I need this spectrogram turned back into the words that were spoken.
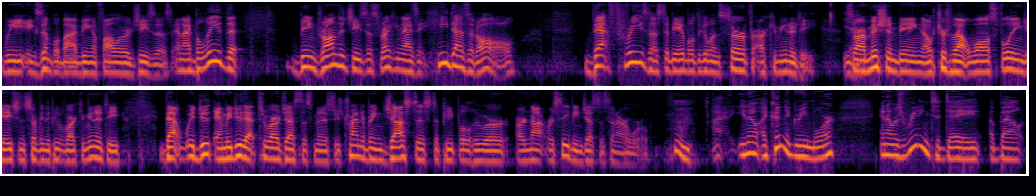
we exemplify being a follower of Jesus. And I believe that being drawn to Jesus, recognize that He does it all, that frees us to be able to go and serve for our community. Yeah. So our mission being a church without walls, fully engaged in serving the people of our community, that we do, and we do that through our justice ministries, trying to bring justice to people who are are not receiving justice in our world. Hmm. I, you know, I couldn't agree more. And I was reading today about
